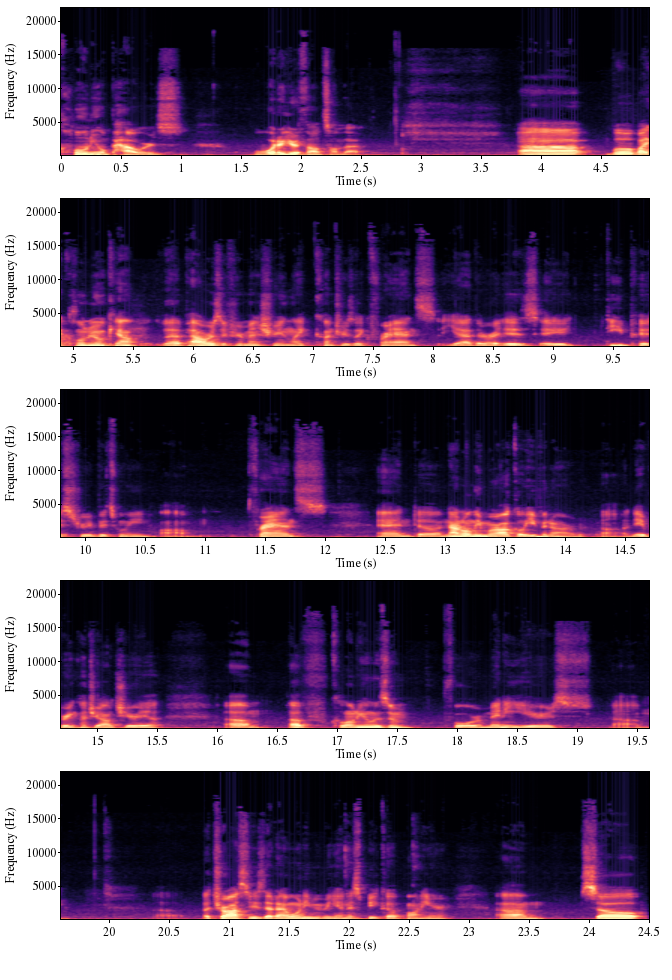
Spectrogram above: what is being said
colonial powers. What are your thoughts on that? Uh, well, by colonial count, uh, powers, if you're mentioning like countries like France, yeah, there is a deep history between um, France and uh, not only Morocco, even our uh, neighboring country Algeria, um, of colonialism for many years. Um, atrocities that I won't even begin to speak up on here. Um, so,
